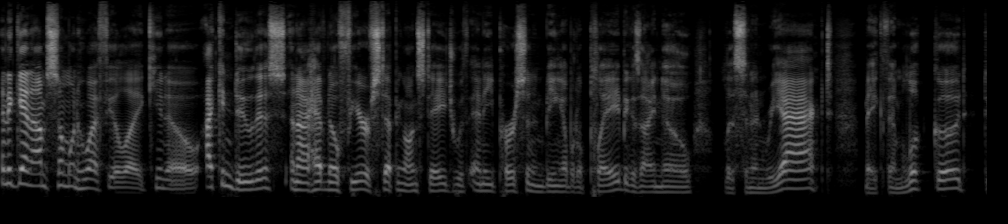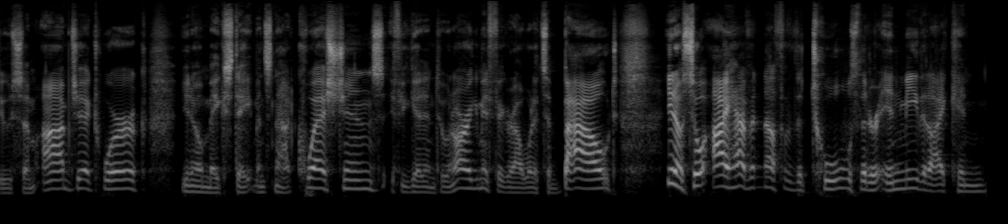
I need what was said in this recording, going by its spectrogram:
And again, I'm someone who I feel like, you know, I can do this and I have no fear of stepping on stage with any person and being able to play because I know listen and react, make them look good, do some object work, you know, make statements, not questions. If you get into an argument, figure out what it's about you know, so I have enough of the tools that are in me that I can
